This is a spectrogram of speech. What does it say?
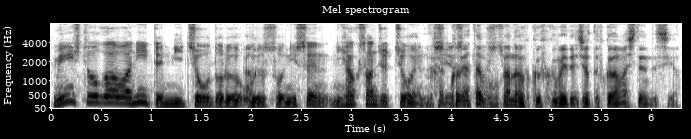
民主党側は2.2兆ドル、およそ2230兆円の支援これは多分他の含めてちょっと膨らましてるんですよ。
